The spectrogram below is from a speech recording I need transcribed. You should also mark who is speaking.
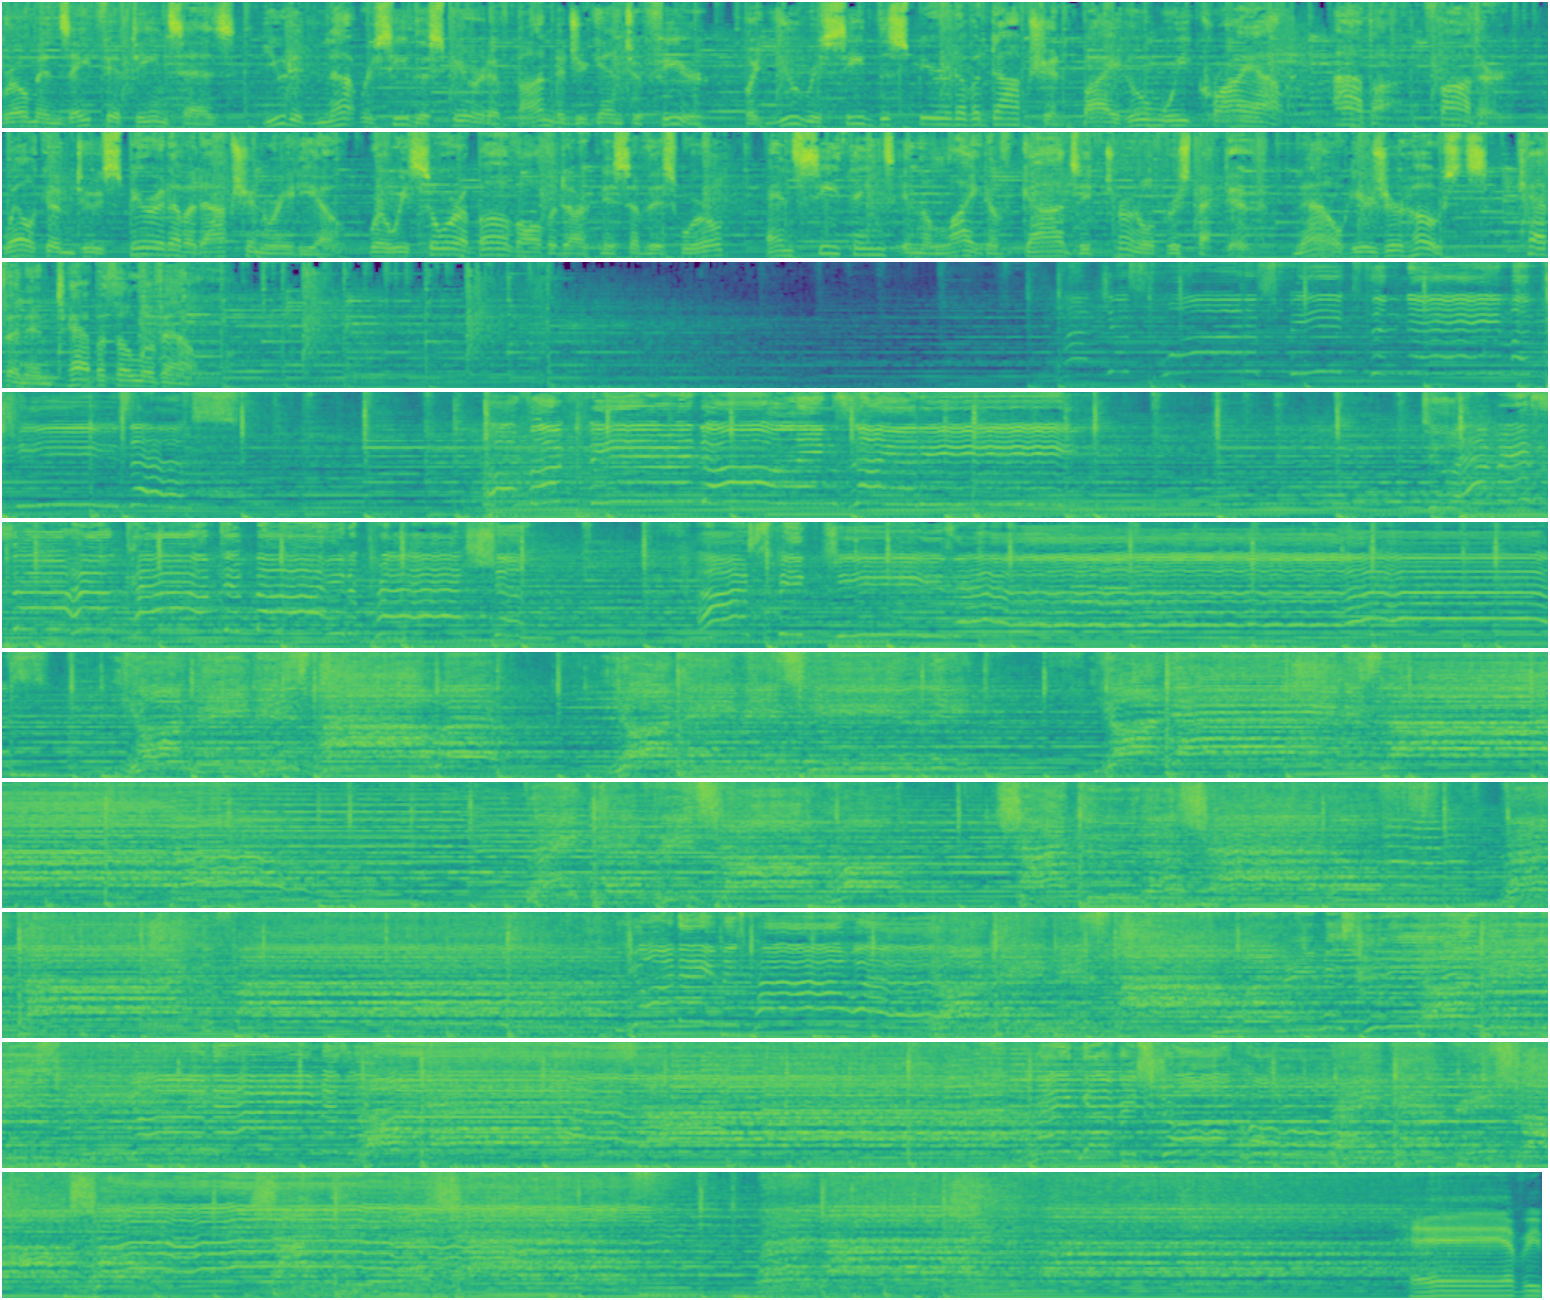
Speaker 1: Romans 8:15 says, "You did not receive the spirit of bondage again to fear, but you received the spirit of adoption, by whom we cry out, Abba, Father." Welcome to Spirit of Adoption Radio, where we soar above all the darkness of this world and see things in the light of God's eternal perspective. Now, here's your hosts, Kevin and Tabitha Lavelle.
